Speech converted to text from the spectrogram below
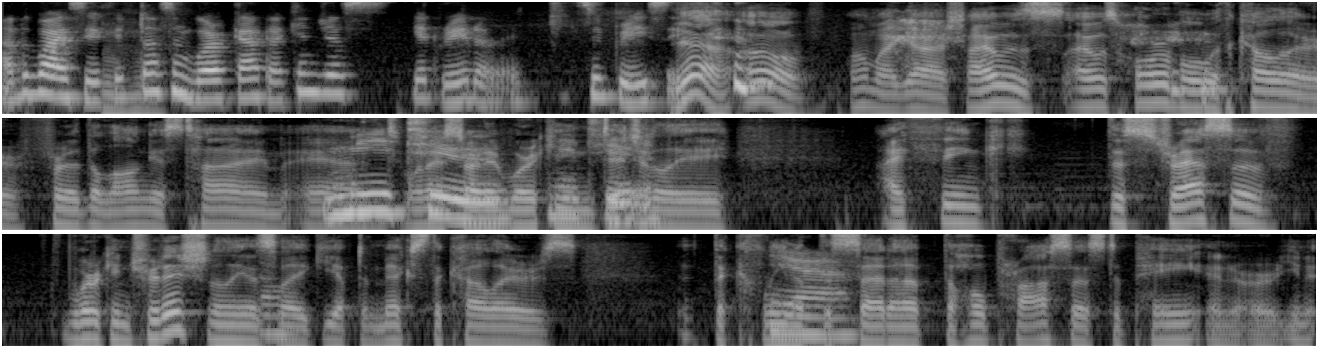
Otherwise, if it Mhm. doesn't work out, I can just get rid of it. It's super easy. Yeah. Oh. Oh my gosh. I was I was horrible with color for the longest time, and Me when I started working digitally, I think the stress of working traditionally is Oh. like you have to mix the colors, the clean up Yeah. the setup, the whole process to paint, and or you know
